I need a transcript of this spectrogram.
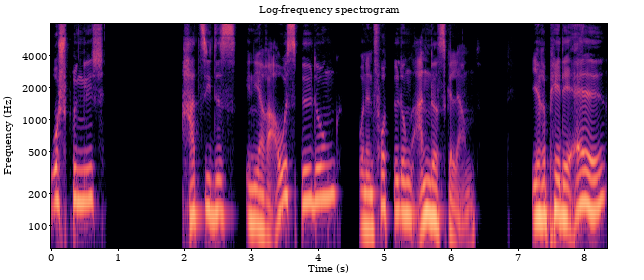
ursprünglich hat sie das in ihrer Ausbildung und in Fortbildung anders gelernt. Ihre PDL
